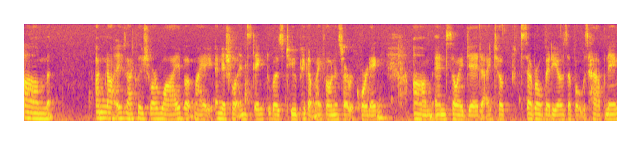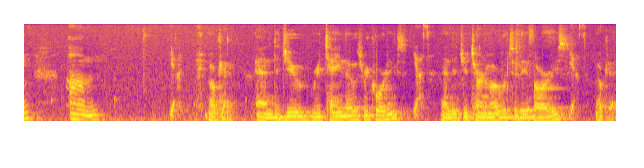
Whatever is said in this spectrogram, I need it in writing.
Um, I'm not exactly sure why, but my initial instinct was to pick up my phone and start recording. Um, and so I did. I took several videos of what was happening. Um, yeah. Okay. And did you retain those recordings? Yes. And did you turn them over to the authorities? Yes. Okay.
